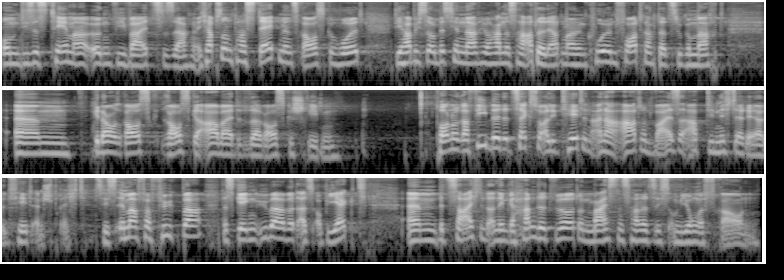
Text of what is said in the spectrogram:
um dieses Thema irgendwie weit zu sagen. Ich habe so ein paar Statements rausgeholt, die habe ich so ein bisschen nach Johannes Hartl, der hat mal einen coolen Vortrag dazu gemacht, ähm, genau raus, rausgearbeitet oder rausgeschrieben. Pornografie bildet Sexualität in einer Art und Weise ab, die nicht der Realität entspricht. Sie ist immer verfügbar, das Gegenüber wird als Objekt ähm, bezeichnet, an dem gehandelt wird und meistens handelt es sich um junge Frauen.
